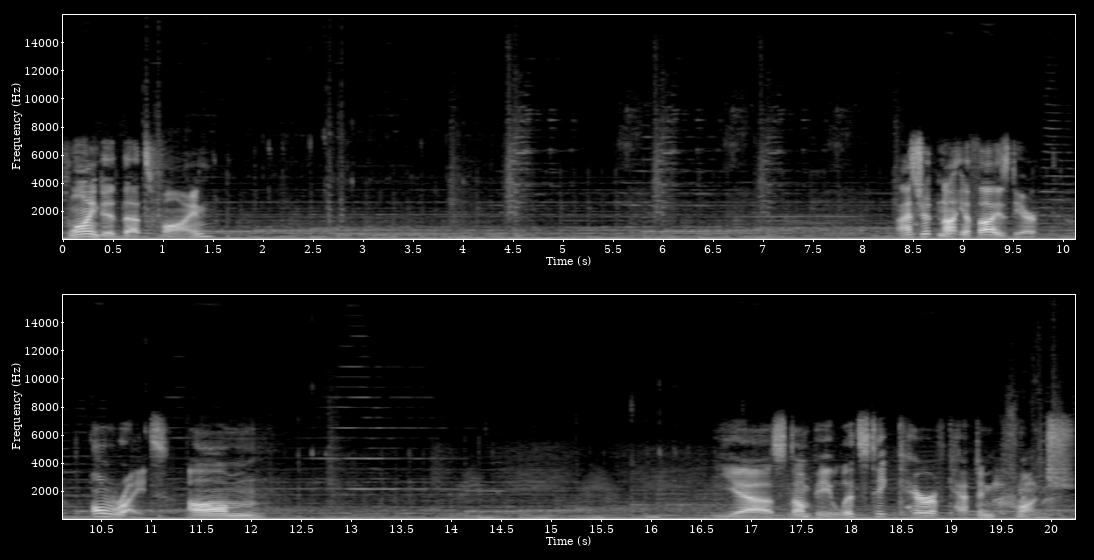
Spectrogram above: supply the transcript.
Blinded, that's fine. That's it, not your thighs, dear. Alright. Um... Yeah, Stumpy, let's take care of Captain Crunch.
